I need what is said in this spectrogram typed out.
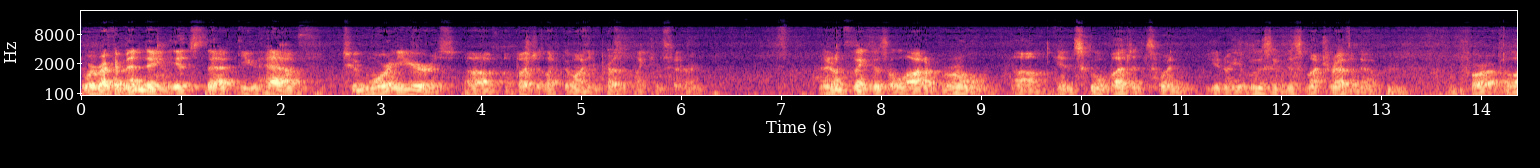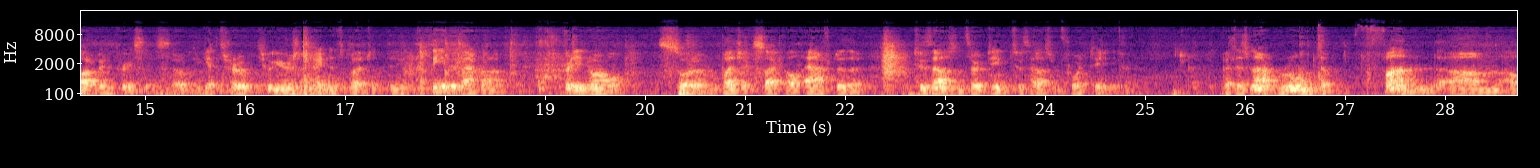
we're recommending is that you have two more years of a budget like the one you're presently considering. I don't think there's a lot of room um, in school budgets when you know, you're losing this much revenue for a lot of increases. So if you get through two years of maintenance budget, then you, I think you'll be back on a pretty normal sort of budget cycle after the 2013, 2014 year. But there's not room to fund um, a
